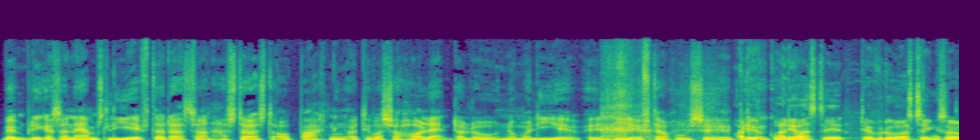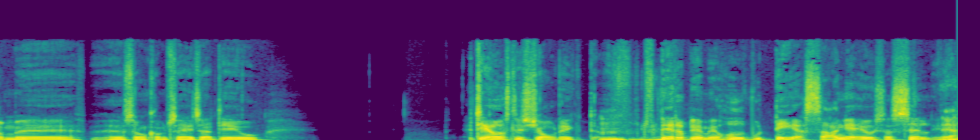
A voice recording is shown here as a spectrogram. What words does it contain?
Hvem ligger så nærmest lige efter, der sådan har størst opbakning? Og det var så Holland, der lå nummer lige, øh, lige efter hos øh, og det. Og det er også det, det vil du også tænke som, øh, øh som kommentator, det er jo det er også lidt sjovt, ikke? Mm. Netop det med at overhovedet vurdere sange er jo sig selv en, ja.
